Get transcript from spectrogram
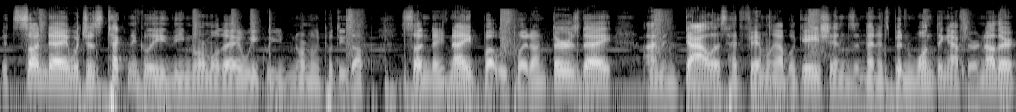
It's Sunday, which is technically the normal day a week. We normally put these up Sunday night, but we played on Thursday. I'm in Dallas, had family obligations, and then it's been one thing after another.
